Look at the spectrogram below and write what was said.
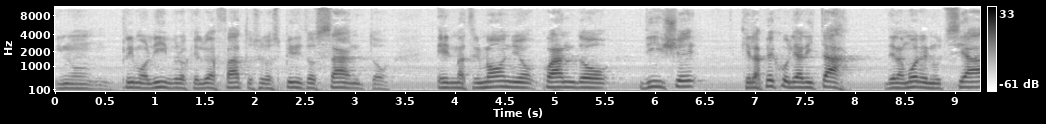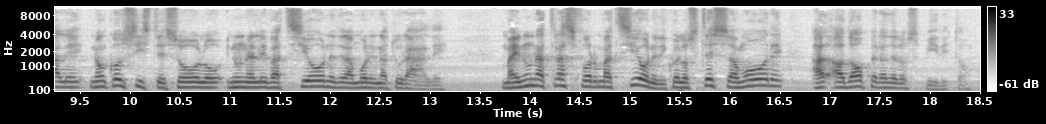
in un primo libro che lui ha fatto sullo Spirito Santo e il matrimonio, quando dice che la peculiarità dell'amore nuziale non consiste solo in un'elevazione dell'amore naturale, ma in una trasformazione di quello stesso amore ad opera dello Spirito.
